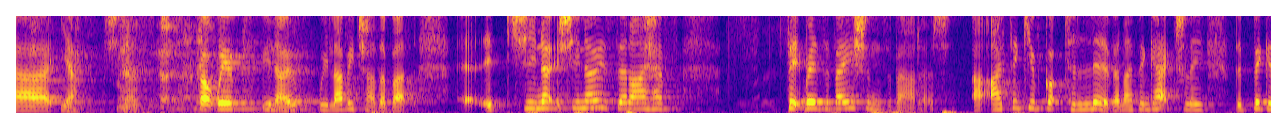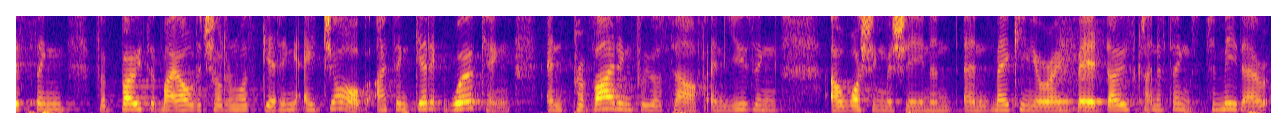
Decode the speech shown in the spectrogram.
Uh, yeah, she does. but we're, you know, we love each other. But it, she, know, she knows that I have reservations about it. I think you've got to live, and I think actually the biggest thing for both of my older children was getting a job. I think getting working and providing for yourself and using a washing machine and, and making your own bed, those kind of things, to me, they're,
